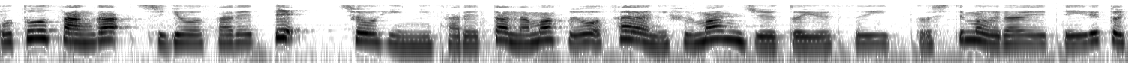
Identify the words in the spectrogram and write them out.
お父さんが修行されて商品にされた生麩をさらに不満汁というスイーツとしても売られていると聞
